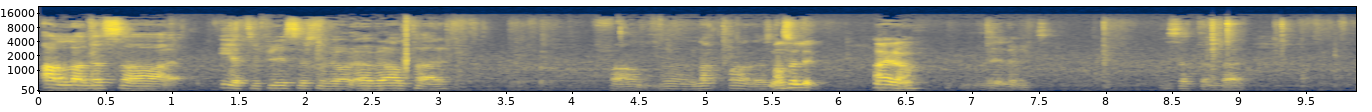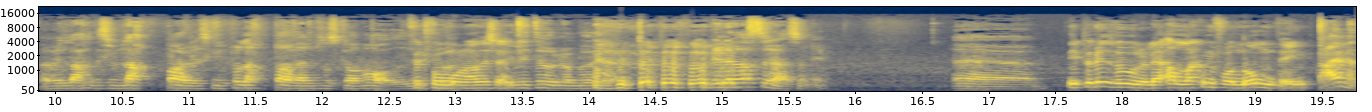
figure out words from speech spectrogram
alla dessa E3-priser som vi har överallt här. Fan, nu har lapparna där. Alltså, aj då. Det är lugnt. Jag sätter den där. Jag vill liksom lappar, vi skriver på lappar vem som ska ha vad. För två månader Det är sedan. lite huller om buller. Vi löser det här, ni. Uh, Ni behöver inte vara oroliga, alla kommer få någonting. Jajamän.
